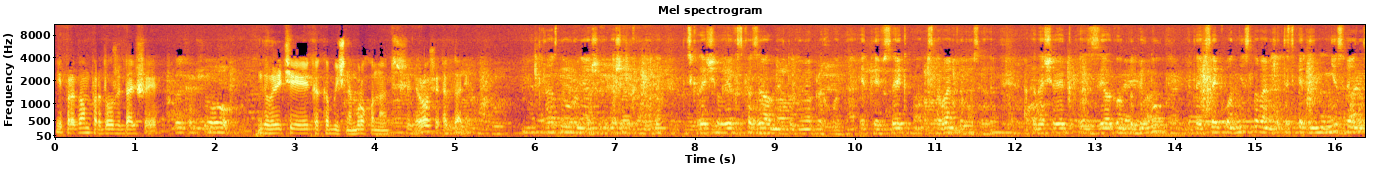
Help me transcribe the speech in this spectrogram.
и потом продолжить дальше говорить, как обычно, броху на шелерош и так далее. Это разные уровни ошибки? То есть, когда человек сказал между двумя проход, да, это эфсек, ну, словами как бы сказал. А когда человек сделал, он подбегнул, это эфсек, он не словами, это, это не связано с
